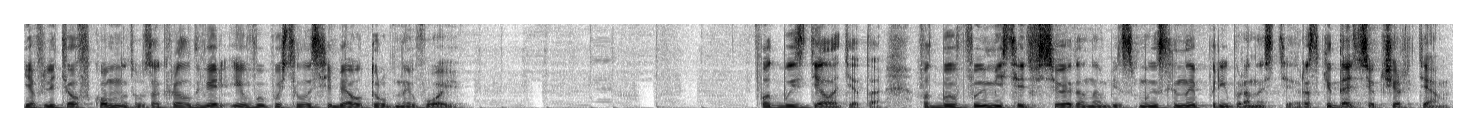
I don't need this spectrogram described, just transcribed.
Я влетел в комнату, закрыл дверь и выпустил из себя утрубный вой. Вот бы сделать это, вот бы выместить все это на бессмысленной прибранности, раскидать все к чертям.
